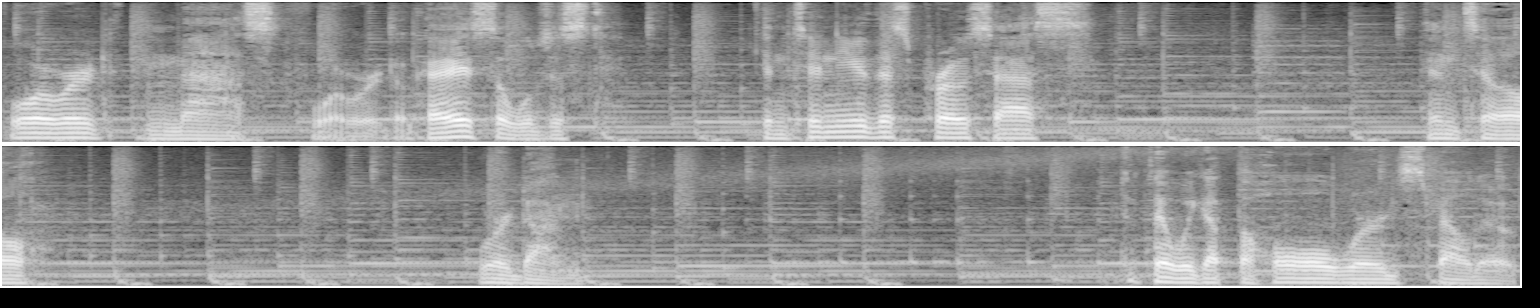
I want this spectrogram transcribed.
forward, mask forward. Okay, so we'll just continue this process until we're done. Until we got the whole word spelled out.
